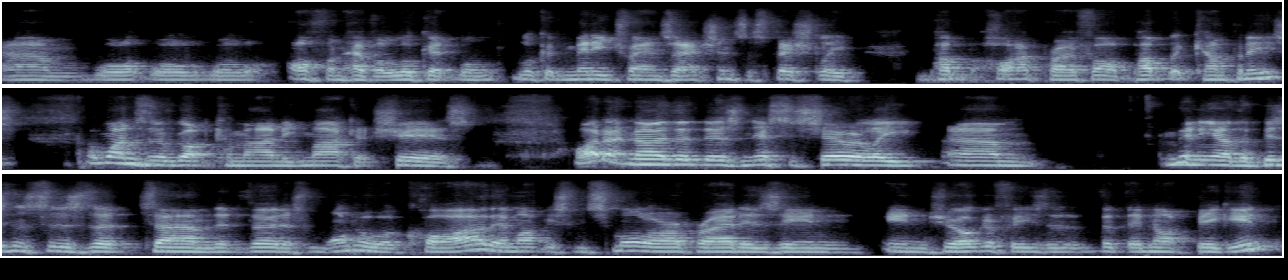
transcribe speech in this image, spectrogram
um, will, will, will often have a look at will look at many transactions, especially pub, high-profile public companies, and ones that have got commanding market shares. I don't know that there's necessarily um, many other businesses that um, that Virtus want to acquire. There might be some smaller operators in in geographies that, that, they're not big in,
